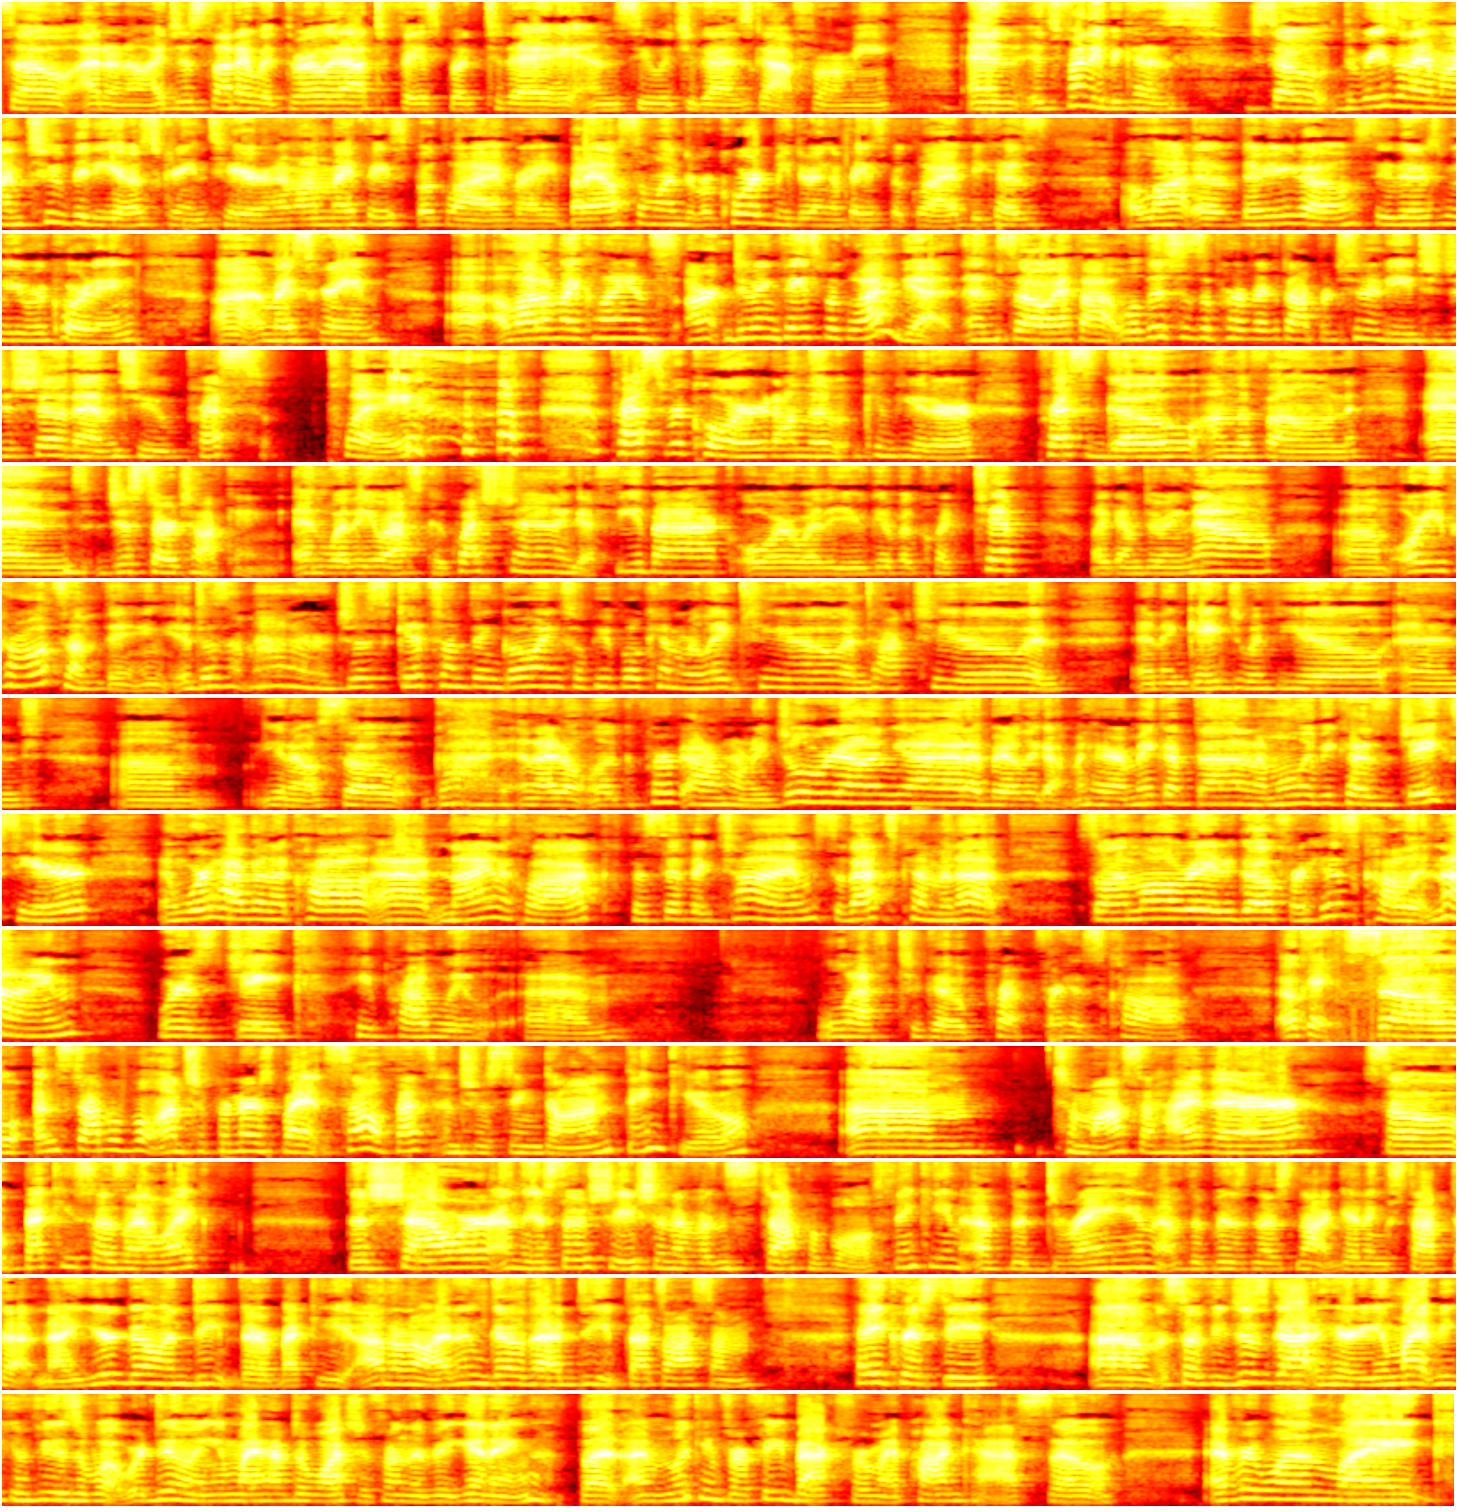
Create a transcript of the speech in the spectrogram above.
so I don't know. I just thought I would throw it out to Facebook today and see what you guys got for me. And it's funny because so the reason I'm on two video screens here, I'm on my Facebook Live, right? But I also wanted to record me doing a Facebook Live because a lot of there you go. See, there's me recording uh, on my screen. Uh, a lot of my clients aren't doing Facebook Live yet, and so I thought, well, this is a perfect opportunity to just show them to press play, press record on the computer, press go on the phone, and just start talking. And whether you ask a question and get feedback, or whether you give a quick tip, like I'm doing now, um, or you promote something, it doesn't matter. Just get something going so people can relate to you and talk to you and, and engage with you. And, um, you know, so God, and I don't look perfect. I don't have any jewelry on yet. I barely got my hair and makeup done. I'm only because Jake's here and we're having a call at nine o'clock Pacific time. So that's coming up. So I'm all ready to go for his call at nine. Where's Jake? He probably, um, left to go prep for his call. Okay, so Unstoppable Entrepreneurs by itself. That's interesting, Don. Thank you. Um, Tomasa, hi there. So Becky says, I like the shower and the association of unstoppable. Thinking of the drain of the business not getting stopped up. Now you're going deep there, Becky. I don't know. I didn't go that deep. That's awesome. Hey, Christy. Um, so if you just got here, you might be confused of what we're doing. You might have to watch it from the beginning, but I'm looking for feedback for my podcast. So everyone like,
